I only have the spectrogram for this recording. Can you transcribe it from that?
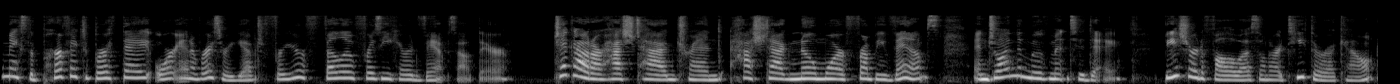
It makes the perfect birthday or anniversary gift for your fellow frizzy-haired vamps out there. Check out our hashtag trend, hashtag no more frumpy vamps, and join the movement today. Be sure to follow us on our Teether account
